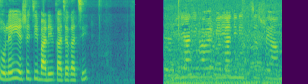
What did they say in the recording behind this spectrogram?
চলেই এসেছি বাড়ির কাছাকাছি বিরিয়ানি খাবে বিরিয়ানি নিচ্ছে শ্রেয়াঙ্ক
